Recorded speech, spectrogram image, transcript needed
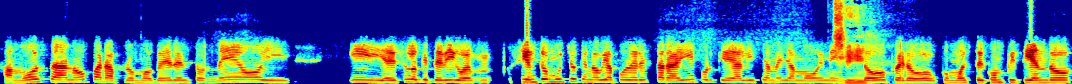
famosa, ¿no? Para promover el torneo y, y eso es lo que te digo. Em, siento mucho que no voy a poder estar ahí porque Alicia me llamó y me invitó, pero como estoy compitiendo.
